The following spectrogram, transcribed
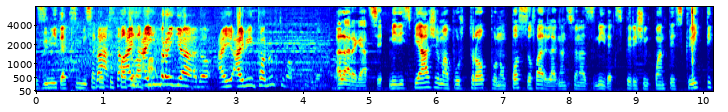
Snitex mi sa che ha Basta, hai, la hai imbrogliato. Hai, hai vinto all'ultimo appunto. Allora ragazzi, mi dispiace ma purtroppo non posso fare la canzone a Snitex per i 50 iscritti,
